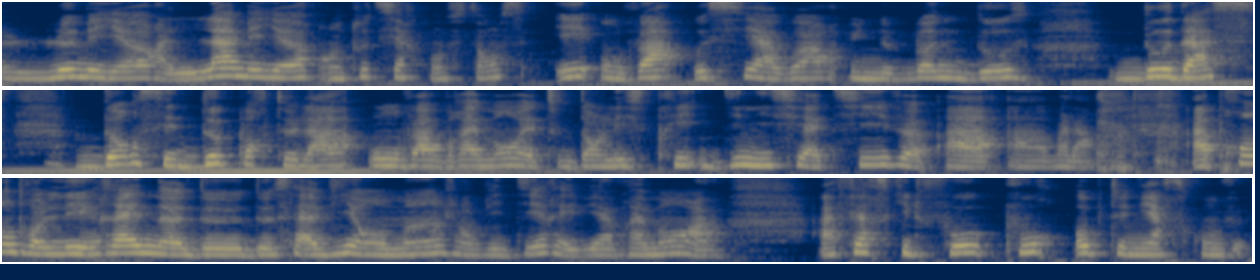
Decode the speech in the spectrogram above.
le meilleur, la meilleure en toutes circonstances. Et on va aussi avoir une bonne dose d'audace dans ces deux portes-là où on va vraiment être dans l'esprit d'initiative à, voilà, à prendre les rênes de, sa vie en main, j'ai envie de dire, et vient vraiment à, faire ce qu'il faut pour obtenir ce qu'on veut.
